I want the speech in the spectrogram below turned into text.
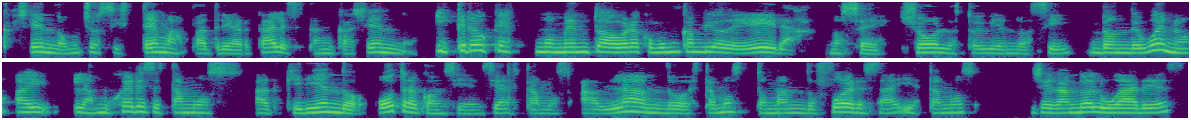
cayendo, muchos sistemas patriarcales están cayendo. Y creo que es momento ahora como un cambio de era, no sé, yo lo estoy viendo así, donde bueno, hay las mujeres estamos adquiriendo otra conciencia, estamos hablando, estamos tomando fuerza y estamos llegando a lugares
